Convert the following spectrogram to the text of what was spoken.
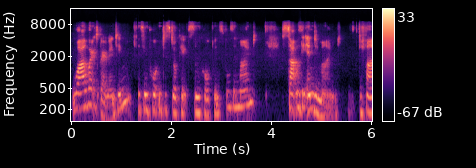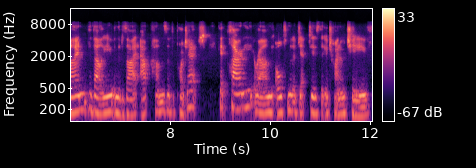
while we're experimenting, it's important to still keep some core principles in mind. Start with the end in mind. Define the value and the desired outcomes of the project. Get clarity around the ultimate objectives that you're trying to achieve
